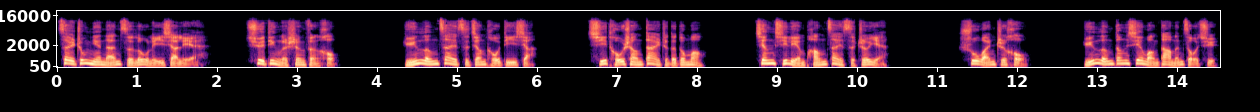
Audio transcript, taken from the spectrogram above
在中年男子露了一下脸，确定了身份后。云冷再次将头低下，其头上戴着的兜帽将其脸庞再次遮掩。说完之后，云冷当先往大门走去，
